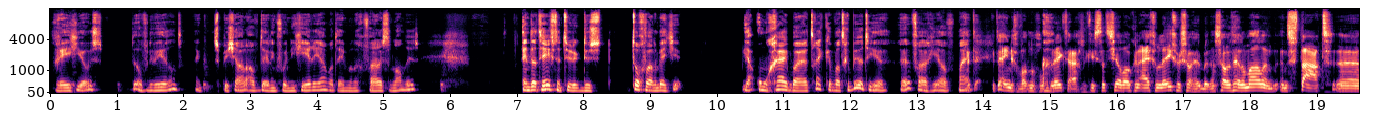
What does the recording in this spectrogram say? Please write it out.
regio's over de wereld. Een speciale afdeling voor Nigeria, wat een van de gevaarlijkste landen is. En dat heeft natuurlijk dus toch wel een beetje ja, ongrijpbare trekken. Wat gebeurt hier? Hè? Vraag je je af. Maar... Het, het, enige wat nog ontbreekt eigenlijk is dat Shell ook een eigen leger zou hebben. Dan zou het helemaal een, een staat. Uh...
